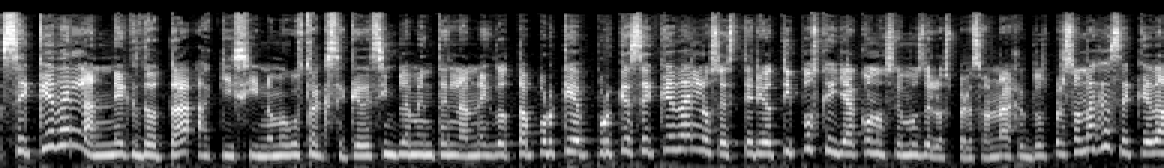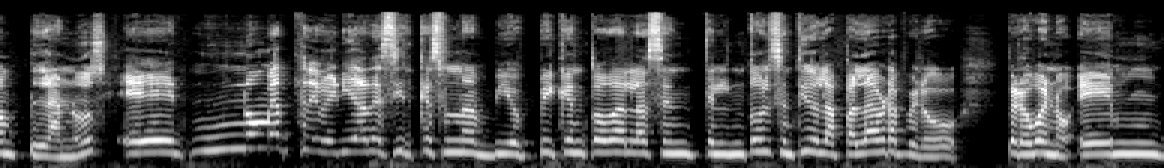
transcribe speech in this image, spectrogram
se queda en la anécdota, aquí sí, no me gusta que se quede simplemente en la anécdota, ¿por qué? Porque se queda en los estereotipos que ya conocemos de los personajes, los personajes se quedan planos, Eh, no me atrevería a decir que es una biopic en, en todo el sentido de la palabra, pero... Pero bueno, em,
